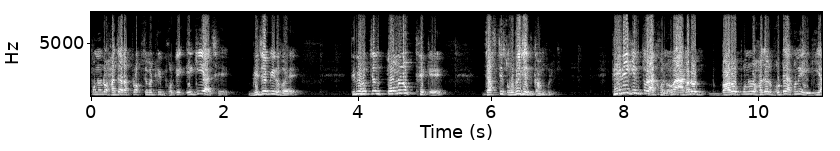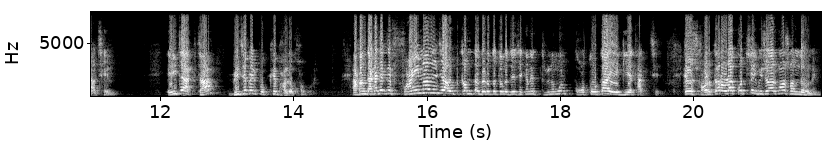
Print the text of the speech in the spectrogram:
পনেরো হাজার অ্যাপ্রক্সিমেটলি ভোটে এগিয়ে আছে, বিজেপির হয়ে তিনি হচ্ছেন তমলুক থেকে জাস্টিস অভিজিৎ গাঙ্গুলি। তিনি কিন্তু এখনও এগারো, বারো, পনেরো হাজার ভোটে এখনও এগিয়ে আছেন। এইটা একটা বিজেপির পক্ষে ভালো খবর। এখন দেখা যাক যে ফাইনাল যে আউটকামটা বেরোতে চলেছে, সেখানে তৃণমূল কতটা এগিয়ে থাকছে। কারণ সরকার ওরা করছে এই বিষয়ে আর কোনো সন্দেহ নেই।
